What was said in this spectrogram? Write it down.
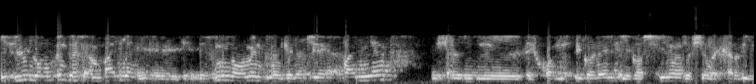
es el único momento de campaña, es el único momento en que no estoy de campaña, es, cuando estoy con él, que le cocino, yo llevo el jardín.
